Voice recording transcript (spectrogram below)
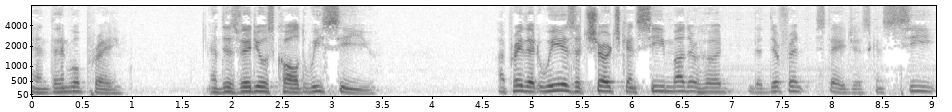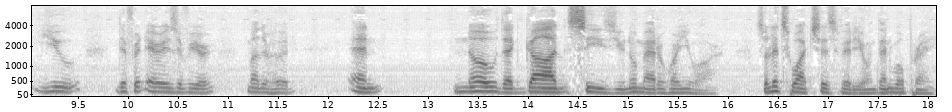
And then we'll pray. And this video is called We See You. I pray that we as a church can see motherhood, the different stages, can see you, different areas of your motherhood, and know that God sees you no matter where you are. So let's watch this video and then we'll pray.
